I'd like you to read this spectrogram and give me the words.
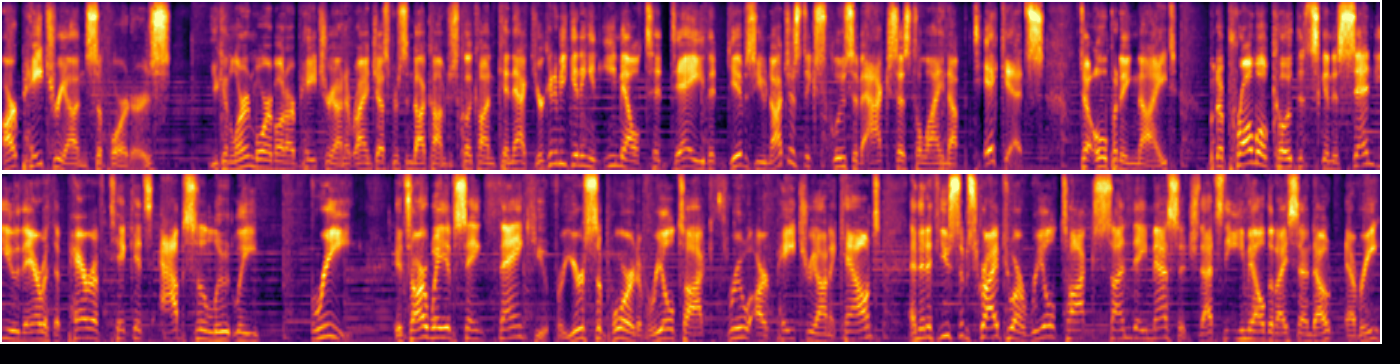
Our Patreon supporters you can learn more about our Patreon at ryanjespersen.com. Just click on connect. You're going to be getting an email today that gives you not just exclusive access to line up tickets to opening night, but a promo code that's going to send you there with a pair of tickets absolutely free. It's our way of saying thank you for your support of Real Talk through our Patreon account. And then if you subscribe to our Real Talk Sunday message, that's the email that I send out every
